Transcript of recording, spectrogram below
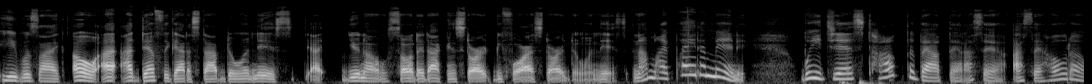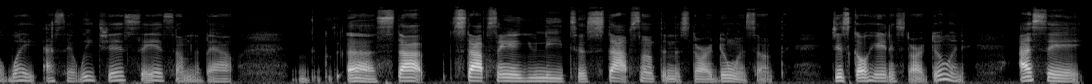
he was like, "Oh, I, I definitely got to stop doing this, I, you know, so that I can start before I start doing this." And I'm like, "Wait a minute, we just talked about that." I said, "I said, hold up, wait." I said, "We just said something about uh, stop, stop saying you need to stop something to start doing something. Just go ahead and start doing it." I said,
